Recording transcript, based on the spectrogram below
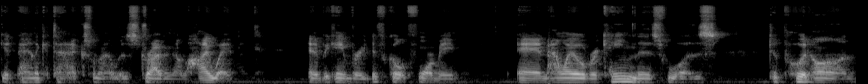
get panic attacks when I was driving on the highway. And it became very difficult for me. And how I overcame this was to put on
